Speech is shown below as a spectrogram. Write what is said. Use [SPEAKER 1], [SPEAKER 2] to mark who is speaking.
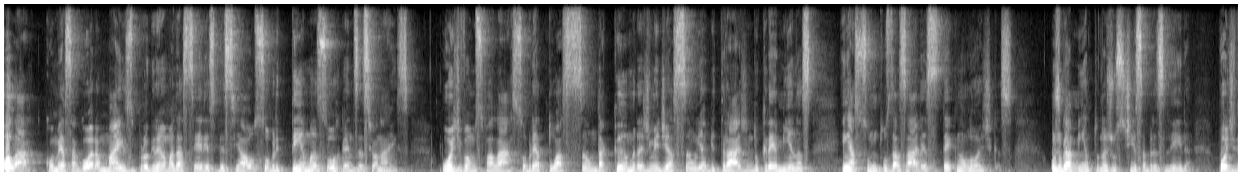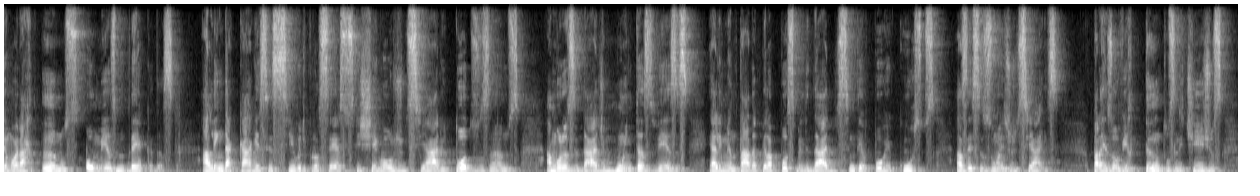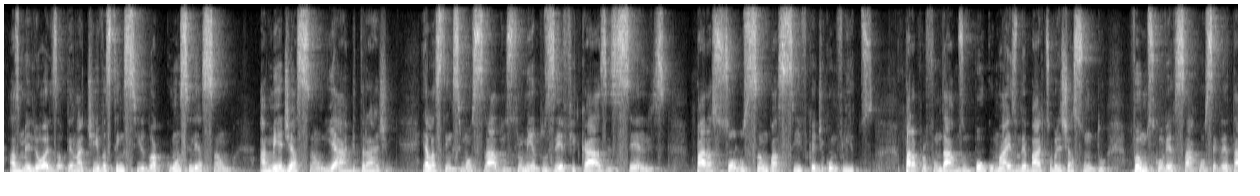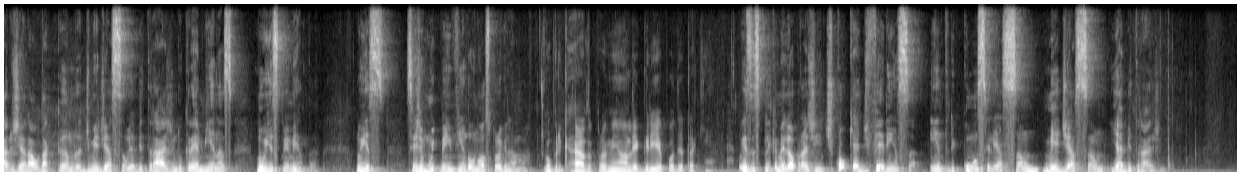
[SPEAKER 1] Olá, começa agora mais um programa da série especial sobre temas organizacionais. Hoje vamos falar sobre a atuação da Câmara de Mediação e Arbitragem do CREA Minas em assuntos das áreas tecnológicas. Um julgamento na justiça brasileira pode demorar anos ou mesmo décadas. Além da carga excessiva de processos que chegam ao judiciário todos os anos, a morosidade muitas vezes é alimentada pela possibilidade de se interpor recursos às decisões judiciais. Para resolver tantos litígios, as melhores alternativas têm sido a conciliação, a mediação e a arbitragem. Elas têm se mostrado instrumentos eficazes e céleres para a solução pacífica de conflitos. Para aprofundarmos um pouco mais no debate sobre este assunto, vamos conversar com o secretário-geral da Câmara de Mediação e Arbitragem do CREA Minas, Luiz Pimenta. Luiz, seja muito bem-vindo ao nosso programa.
[SPEAKER 2] Obrigado, para mim é uma alegria poder estar aqui.
[SPEAKER 1] Luiz, explica melhor para a gente qual que é a diferença entre conciliação, mediação e arbitragem.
